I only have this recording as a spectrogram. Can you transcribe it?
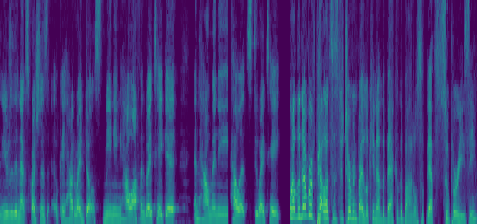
Usually the next question is okay, how do I dose? Meaning, how often do I take it? And how many pellets do I take? Well, the number of pellets is determined by looking on the back of the bottle, so that's super easy.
